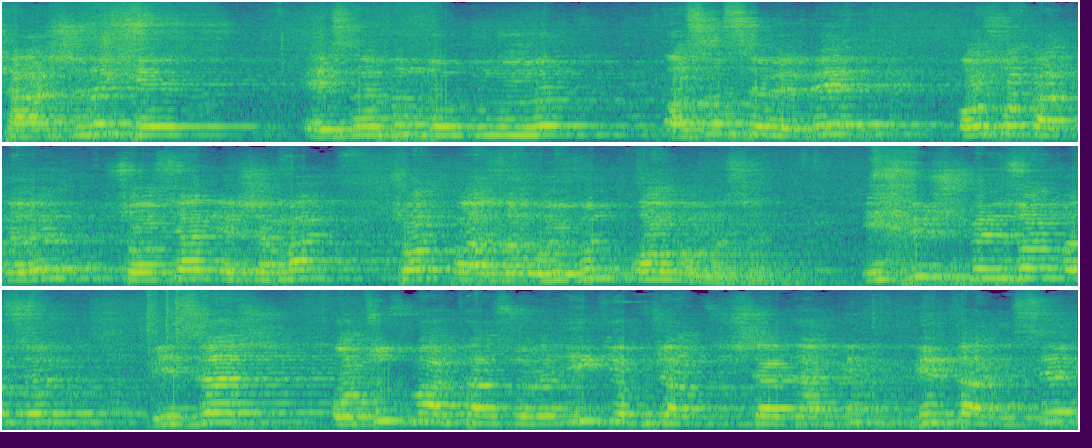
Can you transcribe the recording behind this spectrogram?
çarşıdaki esnafın durgunluğunun asıl sebebi o sokakların sosyal yaşama çok fazla uygun olmaması. Hiçbir şüpheniz olmasın, bizler 30 Mart'tan sonra ilk yapacağımız işlerden bir, bir tanesi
